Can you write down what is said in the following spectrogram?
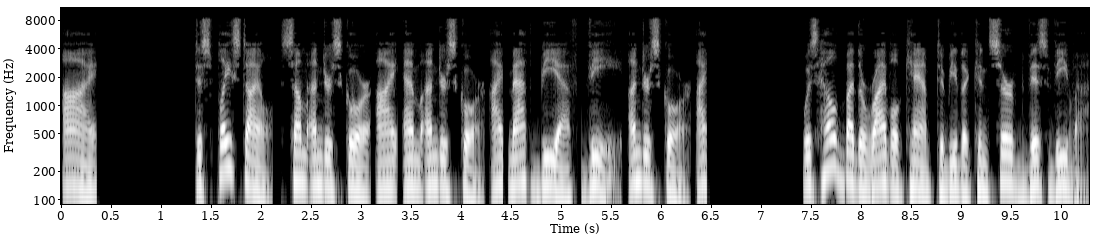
I display style sum underscore I m underscore I math BF v underscore I was held by the rival camp to be the conserved vis viva.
